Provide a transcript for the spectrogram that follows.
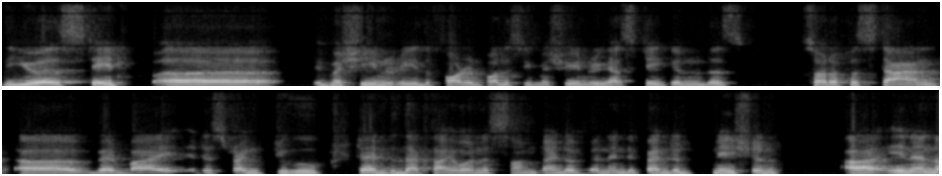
the US state machinery, the foreign policy machinery, has taken this sort of a stand whereby it is trying to pretend that Taiwan is some kind of an independent nation in and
